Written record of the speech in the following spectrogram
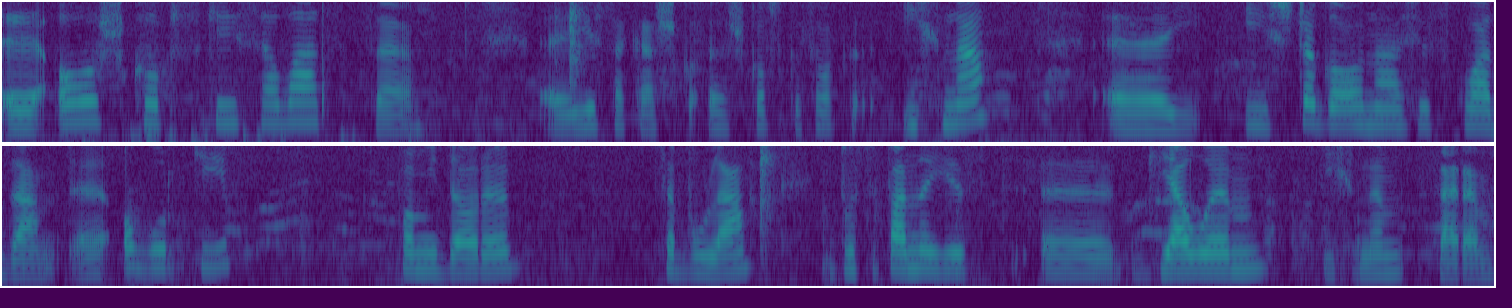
E, O szkopskiej sałatce. E, Jest taka szko- e, szkopska sałatka ichna. I z czego ona się składa? Ogórki, pomidory, cebula i posypane jest białym ichnym serem.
